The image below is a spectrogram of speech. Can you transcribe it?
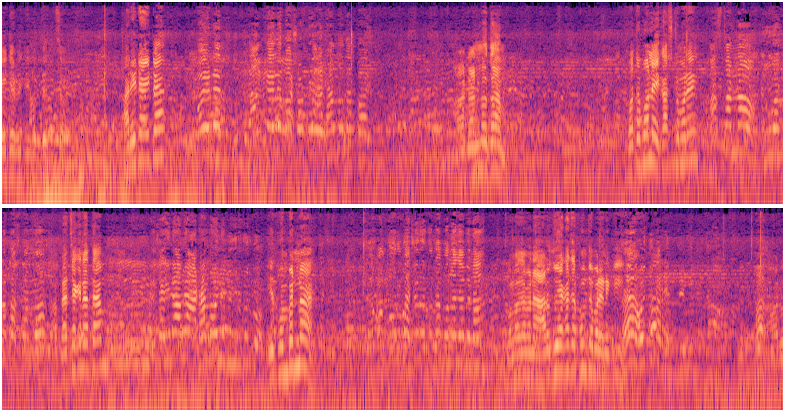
এইটা বিক্রি করতে চাও। আর এটা এটা? আটান্ন দাম। কত বলে কাস্টমারে বেচা কেনার দাম? এর কমবেন না? বলা যাবে না। বলা যাবে না। আরও দুই এক হাজার কমতে পারে নাকি? হ্যাঁ হইতে পারে। আরও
